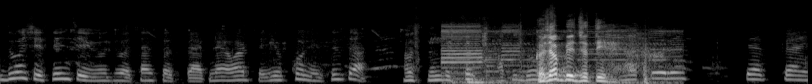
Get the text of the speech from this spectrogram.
दोनशे तीनशे व्ह्यूज होता सबस्क्राईब नाही वाढत. एकोणीस तुझा असं दे, चल. आपली दोन गजब बेइज्जती है. नको रे त्यात काय?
